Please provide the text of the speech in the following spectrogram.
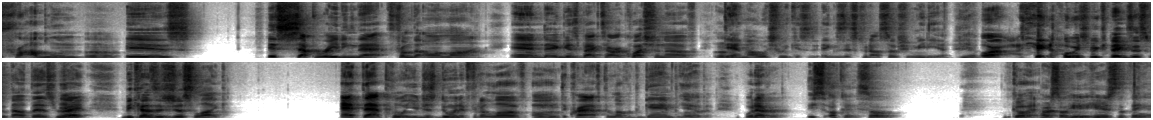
problem Uh-huh. is is separating that from the online. And that gets back to our question of, Mhm. damn, I wish we could exist without social media. Yeah. Or I, I wish we could exist without this, Yeah. right? Because it's just like at that point you're just doing it for the love of Mhm. the craft, the love of the game, the love Yeah. of the, whatever. It's, okay, so Go ahead. all right, so here, here's the thing.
